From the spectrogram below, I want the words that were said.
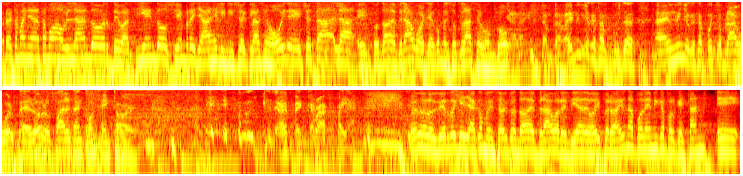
Pero esta mañana estamos hablando, debatiendo, siempre ya es el inicio de clases. Hoy, de hecho, está la- el condado de Broward, ya comenzó clases, Bonco. Ya la. Hay niños que están puestos, hay un niño que se ha puesto bravo, pero los padres están contentos. se. Bueno, lo cierto es que ya comenzó el condado de Broward el día de hoy, pero hay una polémica porque están eh,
